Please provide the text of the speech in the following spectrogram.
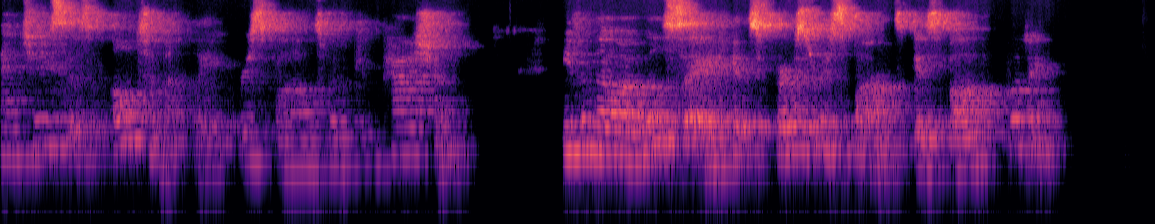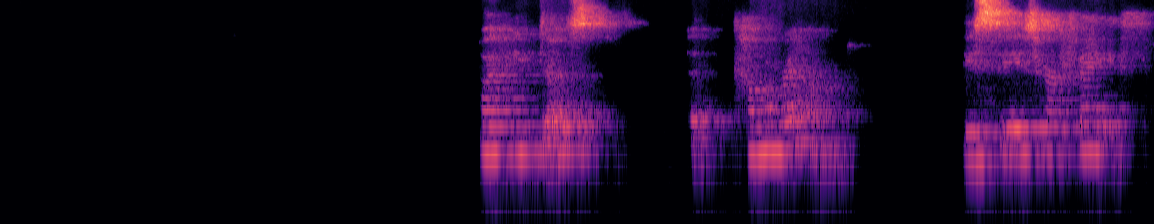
And Jesus ultimately responds with compassion, even though I will say his first response is off putting. But he does uh, come around. He sees her faith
